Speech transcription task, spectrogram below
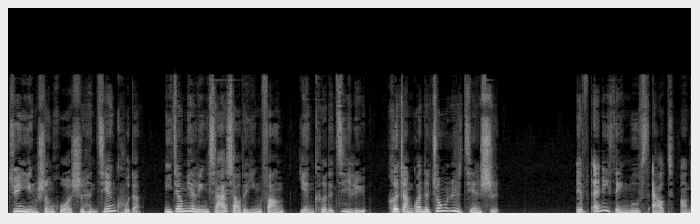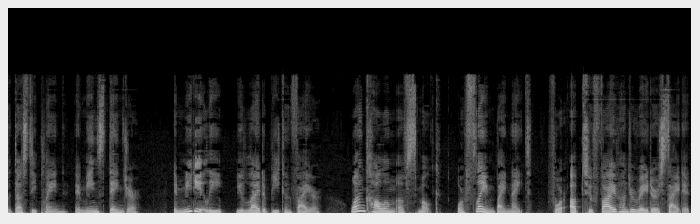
军营生活是很艰苦的，你将面临狭小的营房、严苛的纪律和长官的终日监视。If anything moves out on the dusty plain, it means danger. Immediately, you light a beacon fire, one column of smoke or flame by night, for up to 500 raiders sighted,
